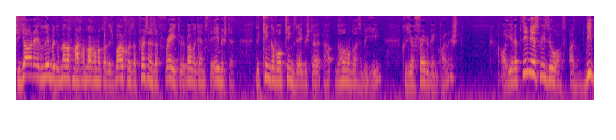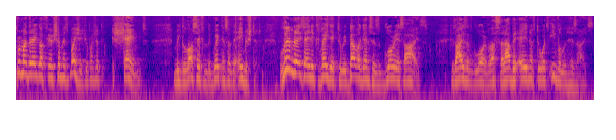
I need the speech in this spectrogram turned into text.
Kiyare limud melech macham lacham baruch Hu, the person is afraid to rebel against the Eibushter, the King of all kings, the Eibushter, the Holy One blessed be He, because you're afraid of being punished. Or Yira pnimius mizuov, a deeper madrega for Hashem is you're ashamed Migdalaseh from the greatness of the Eibishter. Limre Kvede to rebel against his glorious eyes, his eyes of glory. V'lasarabe Einaf to what's evil in his eyes,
